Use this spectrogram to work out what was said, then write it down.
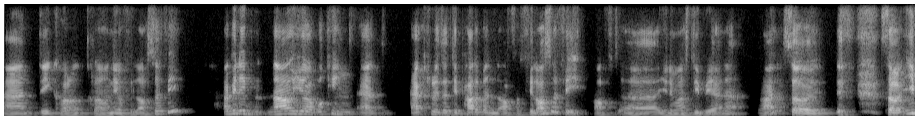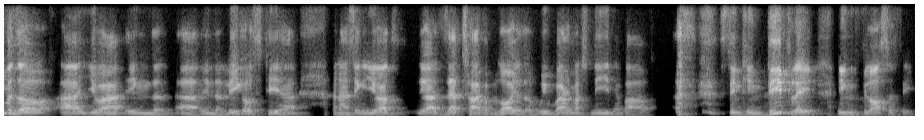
and decolonial philosophy. I believe now you are working at actually the Department of Philosophy of uh, University of Vienna, right? So, so even though uh, you are in the uh, in the legal sphere, and I think you are you are that type of lawyer that we very much need about thinking deeply in philosophy.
